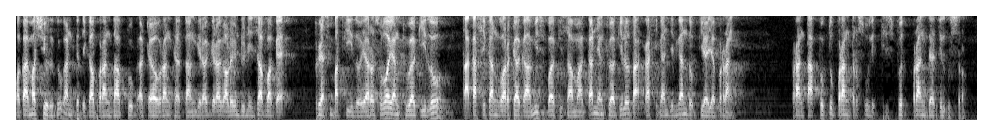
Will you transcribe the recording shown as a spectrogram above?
Maka masyur itu kan ketika perang tabuk ada orang datang kira-kira kalau Indonesia pakai beras 4 kilo. Ya Rasulullah yang 2 kilo tak kasihkan keluarga kami supaya bisa makan yang 2 kilo tak kasihkan jenengan untuk biaya perang. Perang tabuk itu perang tersulit disebut perang dadil usro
